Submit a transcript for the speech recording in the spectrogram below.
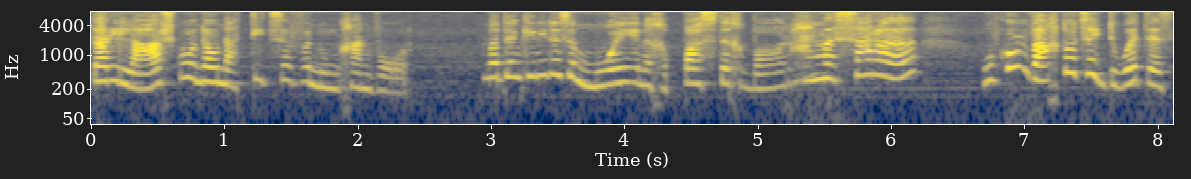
dat die laerskool nou na Titser vernoem gaan word. Maar dink jy nie dis 'n mooi en 'n gepaste gebaar? Ah, maar Sarah, hoekom wag tot sy dood is?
